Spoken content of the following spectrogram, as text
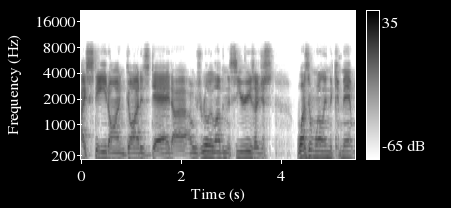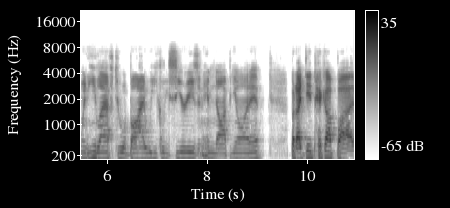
I stayed on God is Dead. Uh, I was really loving the series. I just wasn't willing to commit when he left to a bi-weekly series and him not be on it. But I did pick up uh,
